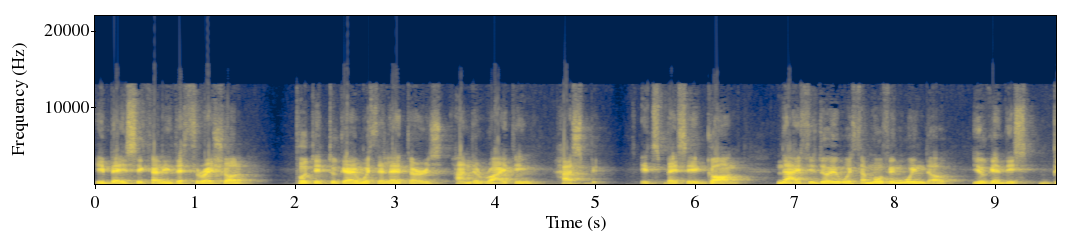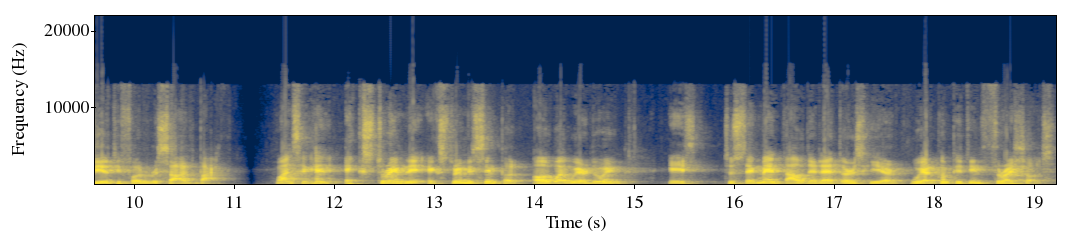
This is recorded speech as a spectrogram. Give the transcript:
it basically the threshold put it together with the letters, and the writing has it's basically gone. Now, if you do it with a moving window, you get this beautiful result back. Once again, extremely, extremely simple. All what we are doing is to segment out the letters here, we are computing thresholds.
